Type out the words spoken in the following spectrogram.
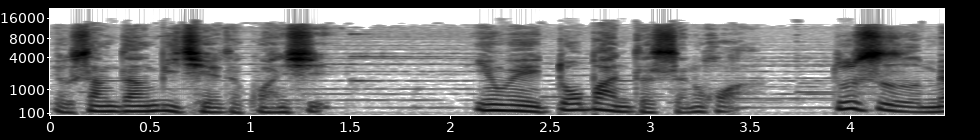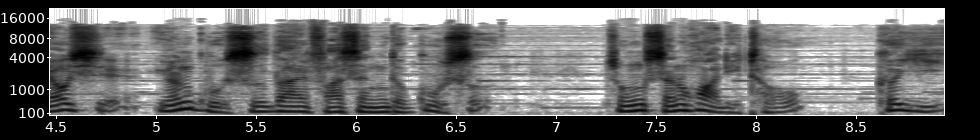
有相当密切的关系，因为多半的神话都是描写远古时代发生的故事。从神话里头可以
